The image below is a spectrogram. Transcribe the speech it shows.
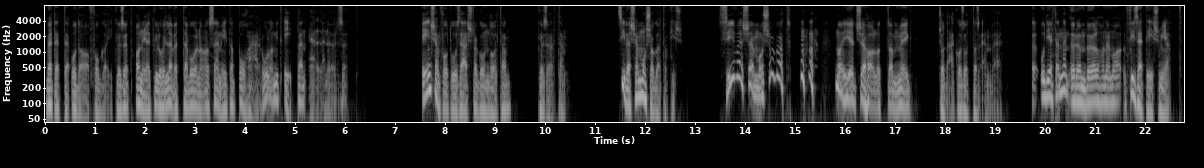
Vetette oda a fogai között, anélkül, hogy levette volna a szemét a pohárról, amit éppen ellenőrzött. Én sem fotózásra gondoltam, közöltem. Szívesen mosogatok is. Szívesen mosogat? Na, ilyet se hallottam még, csodálkozott az ember. Úgy értem nem örömből, hanem a fizetés miatt.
